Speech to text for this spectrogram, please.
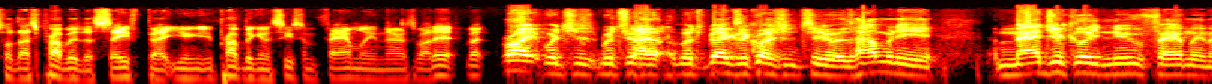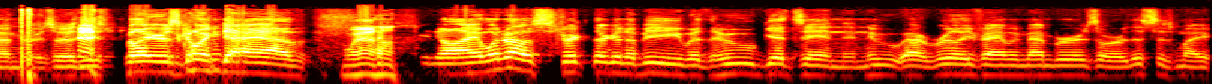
so that's probably the safe bet. You, you're probably going to see some family in there. That's about it. But Right, which is which uh, which begs the question too: is how many magically new family members are these players going to have? well, You know, I wonder how strict they're going to be with who gets in and who are really family members, or this is my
